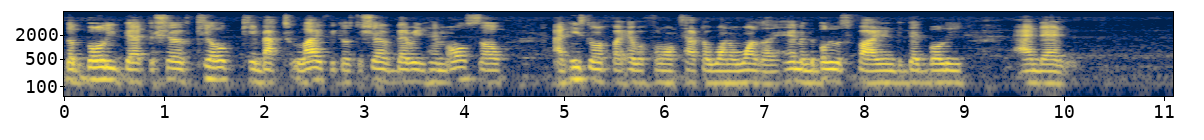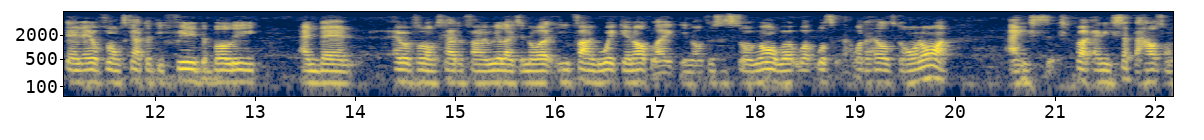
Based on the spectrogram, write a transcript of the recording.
the bully that the sheriff killed came back to life because the sheriff buried him also, and he's gonna fight Edward Furlong's character one on one. Him and the bully was fighting the dead bully, and then then Edward Furlong's character defeated the bully, and then Edward Furlong's character finally realized, you know what, he finally waking up, like, you know, this is so wrong. What what what's, what the hell's going on? And he and he set the house on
